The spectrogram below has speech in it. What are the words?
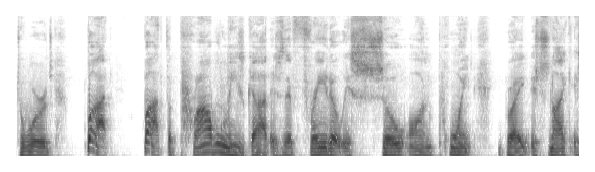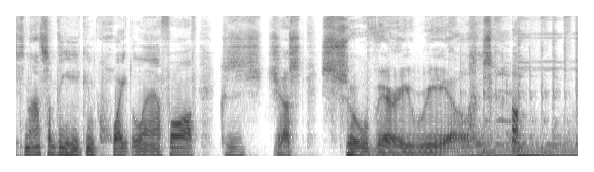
to words. But but the problem he's got is that Fredo is so on point, right? It's not it's not something he can quite laugh off because it's just so very real. So-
